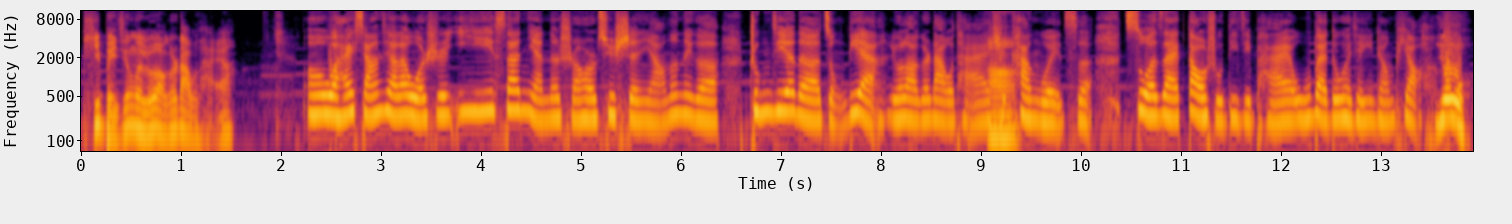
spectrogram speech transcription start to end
提北京的刘老根大舞台啊？呃，我还想起来，我是一三年的时候去沈阳的那个中街的总店刘老根大舞台啊去看过一次，坐在倒数第几排，五百多块钱一张票，哟，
